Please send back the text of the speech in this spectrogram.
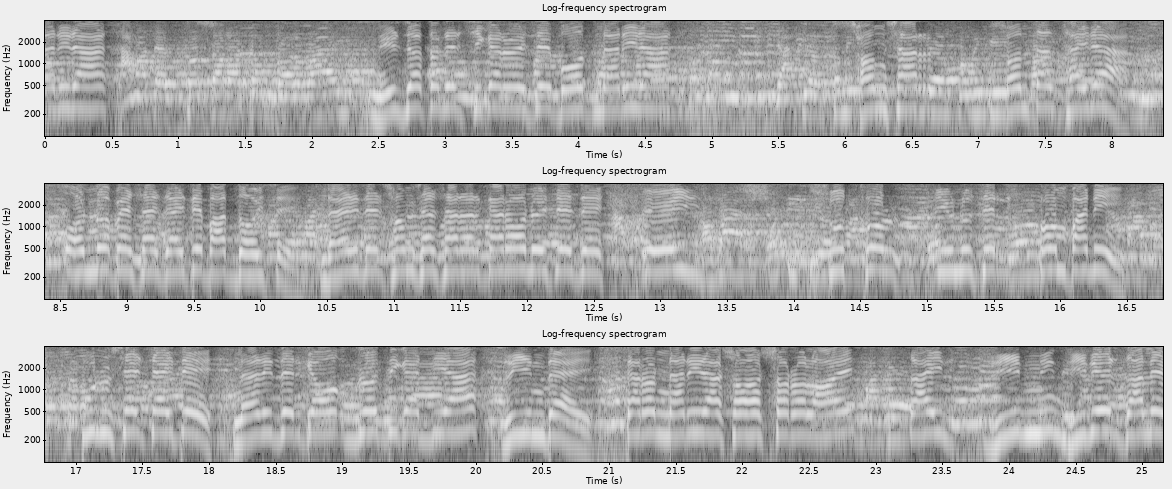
নারীরা নির্যাতনের শিকার হয়েছে। বহুত নারীরা সংসার সন্তান ছাইরা অন্য পেশায় যাইতে বাধ্য হয়েছে নারীদের সংসার ছাড়ার কারণ হয়েছে যে এই সুৎখর ইউনুসের কোম্পানি পুরুষের চাইতে নারীদেরকে অগ্রাধিকার দিয়া ঋণ দেয়। কারণ নারীরা সহজ সরল হয়, তাই ঋণ, ঋণের জালে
